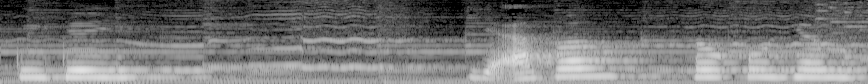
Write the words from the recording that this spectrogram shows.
Đi đi. Dạ vâng Thưa phu nhân.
